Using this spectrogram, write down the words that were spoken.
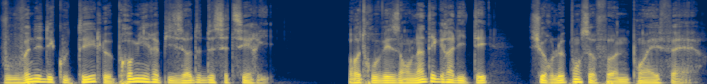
Vous venez d'écouter le premier épisode de cette série. Retrouvez-en l'intégralité sur lepensophone.fr.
